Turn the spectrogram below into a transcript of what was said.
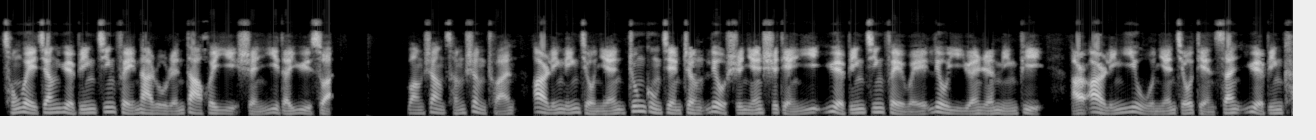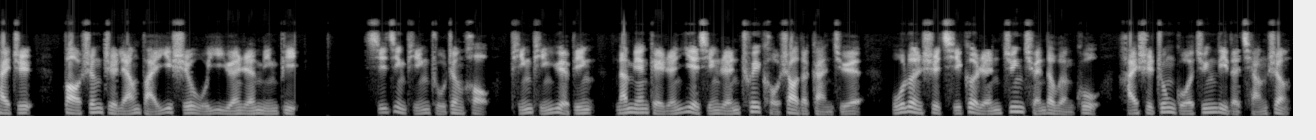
从未将阅兵经费纳入人大会议审议的预算。网上曾盛传，二零零九年中共建政六十年十点一阅兵经费为六亿元人民币，而二零一五年九点三阅兵开支暴升至两百一十五亿元人民币。习近平主政后频频阅兵，难免给人夜行人吹口哨的感觉。无论是其个人军权的稳固，还是中国军力的强盛，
